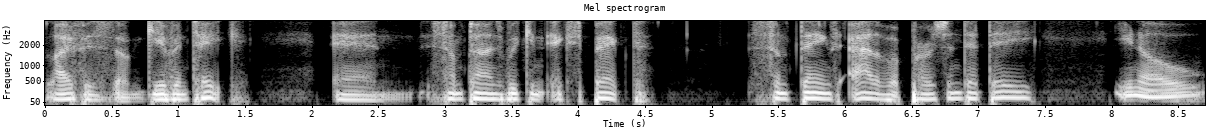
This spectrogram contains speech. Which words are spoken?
Life is a give and take, and sometimes we can expect some things out of a person that they, you know,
